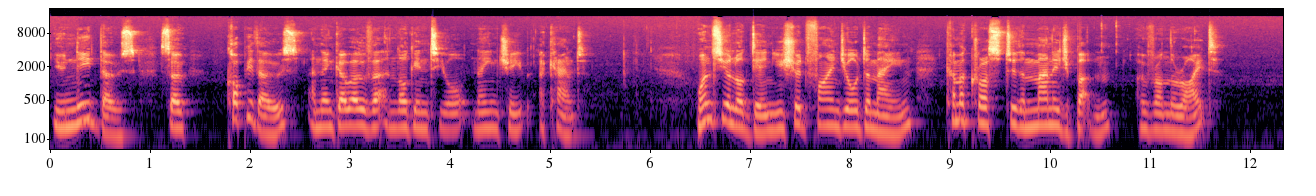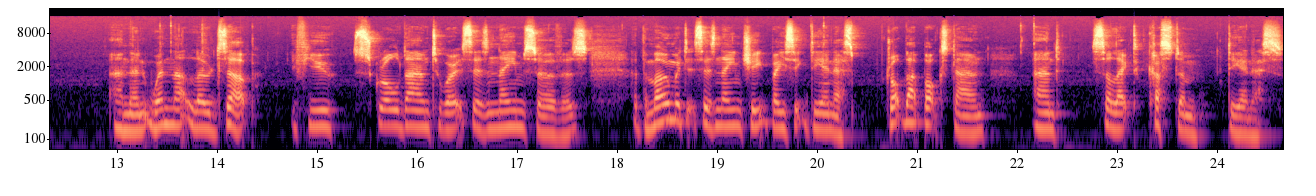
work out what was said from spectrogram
You need those. So copy those and then go over and log into your Namecheap account. Once you're logged in, you should find your domain, come across to the manage button over on the right. And then when that loads up, if you scroll down to where it says name servers, at the moment it says Namecheap Basic DNS drop that box down and select custom DNS.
